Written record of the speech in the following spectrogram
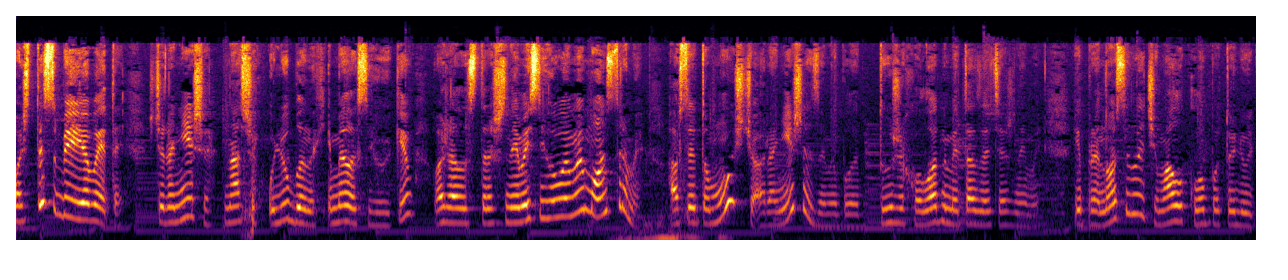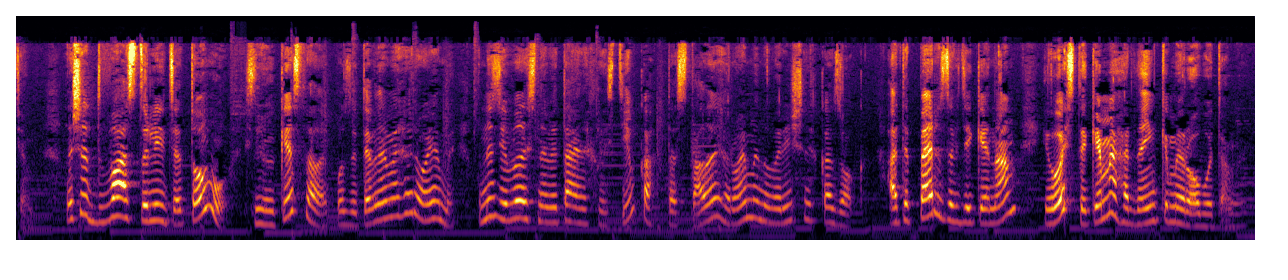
Можете собі уявити, що раніше наших улюблених і милих сніговиків вважали страшними сніговими монстрами, а все тому, що раніше зими були дуже холодними та затяжними і приносили чимало клопоту людям. Лише два століття тому сніговики стали позитивними героями. Вони з'явились на вітальних листівках та стали героями новорічних казок. А тепер завдяки нам і ось такими гарненькими роботами.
